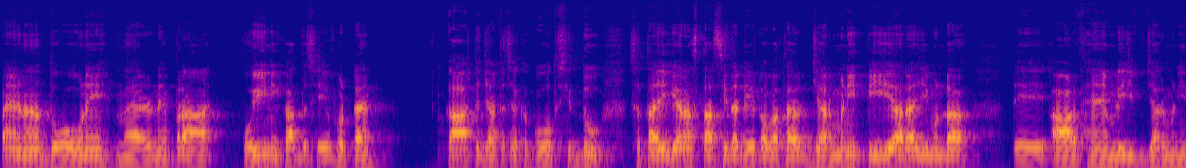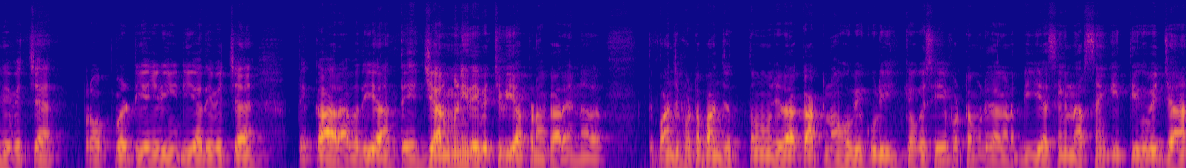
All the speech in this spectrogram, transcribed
ਭੈਣਾਂ ਦੋ ਨੇ ਮੈਰਿਡ ਨੇ, ਭਰਾ ਕੋਈ ਨਹੀਂ, ਕੱਦ 6 ਫੁੱਟ ਹੈ। ਕਾਸਟ ਜੱਟ ਸਿੱਖ ਗੋਤ ਸਿੱਧੂ 27 11 87 ਦਾ ਡੇਟ ਆਫ ਬਰਥ ਹੈ। ਜਰਮਨੀ ਪੀਆਰ ਹੈ ਜੀ ਮੁੰਡਾ। ਤੇ ਆਲ ਫੈਮਿਲੀ ਜਰਮਨੀ ਦੇ ਵਿੱਚ ਹੈ। ਪ੍ਰਾਪਰਟੀ ਹੈ ਜਿਹੜੀ ਇੰਡੀਆ ਦੇ ਵਿੱਚ ਹੈ। ਤੇ ਘਰ ਆ ਵਧੀਆ ਤੇ ਜਰਮਨੀ ਦੇ ਵਿੱਚ ਵੀ ਆਪਣਾ ਘਰ ਹੈ ਇਹਨਾਂ ਦਾ। ਤੇ 5 ਫੁੱਟ 5 ਤੋਂ ਜਿਹੜਾ ਘੱਟ ਨਾ ਹੋਵੇ ਕੁੜੀ, ਕਿਉਂਕਿ 6 ਫੁੱਟ ਮੁੰਡੇ ਦਾ ਕਹਿਣਾ ਬੀਐਸਸੀ ਨਰਸਿੰਗ ਕੀਤੀ ਹੋਵੇ ਜਾਂ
